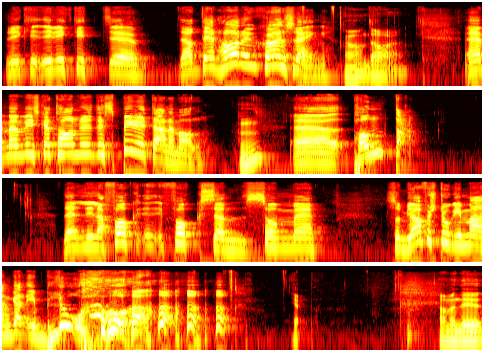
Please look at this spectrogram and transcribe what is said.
Riktigt, det är riktigt... eh, ja, den har en skön sväng. Ja, det har den. Eh, men vi ska ta nu The Spirit Animal. Mm. Eh, Ponta. Den lilla fox, foxen som, som jag förstod i mangan är blå. Ja men det,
